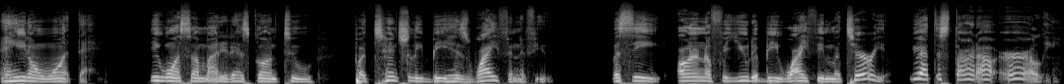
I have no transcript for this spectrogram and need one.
and he don't want that. He wants somebody that's going to potentially be his wife in the future. But see, on enough for you to be wifey material, you have to start out early.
